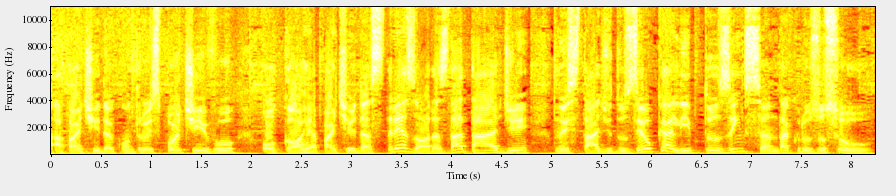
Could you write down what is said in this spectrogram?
A partida contra o Esportivo ocorre a partir das três horas da tarde no estádio dos Eucaliptos, em Santa Cruz do Sul.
